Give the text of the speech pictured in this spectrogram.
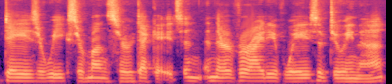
days or weeks or months or decades. And, and there are a variety of ways of doing that.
